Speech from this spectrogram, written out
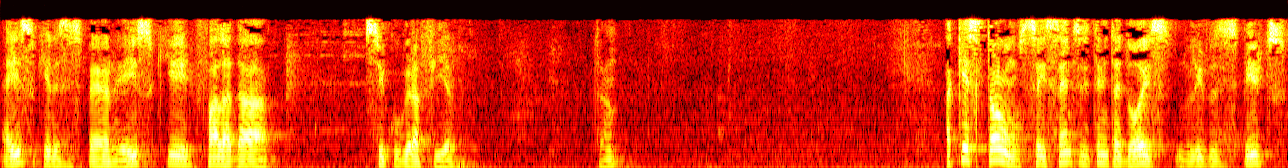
É isso que eles esperam, é isso que fala da psicografia. Tá? A questão 632 do Livro dos Espíritos,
